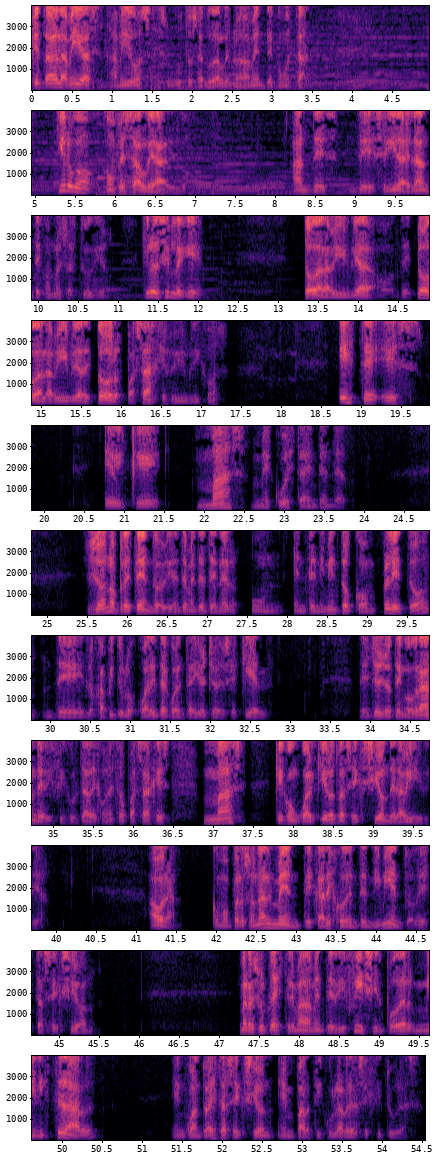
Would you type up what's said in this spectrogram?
¿Qué tal, amigas, amigos? Es un gusto saludarles nuevamente. ¿Cómo están? Quiero confesarle algo. Antes de seguir adelante con nuestro estudio, quiero decirle que toda la Biblia, o de toda la Biblia, de todos los pasajes bíblicos, este es el que más me cuesta entender. Yo no pretendo, evidentemente, tener un entendimiento completo de los capítulos 40 al 48 de Ezequiel. De hecho, yo tengo grandes dificultades con estos pasajes, más que con cualquier otra sección de la Biblia. Ahora, como personalmente carezco de entendimiento de esta sección, me resulta extremadamente difícil poder ministrar en cuanto a esta sección en particular de las Escrituras.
